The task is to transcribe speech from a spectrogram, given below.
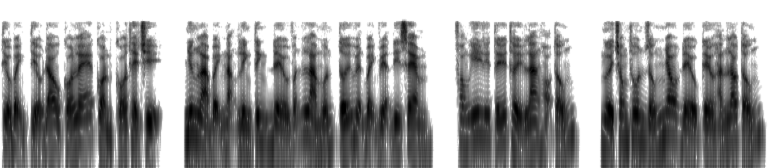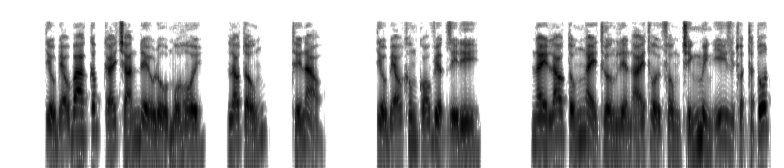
tiểu bệnh tiểu đau có lẽ còn có thể trị, nhưng là bệnh nặng linh tinh đều vẫn là muốn tới huyện bệnh viện đi xem, phòng y tế thầy lang họ tống, người trong thôn giống nhau đều kêu hắn lao tống. Tiểu béo ba cấp cái chán đều đổ mồ hôi, lao tống, thế nào? Tiểu béo không có việc gì đi. Này lao tống ngày thường liền ái thổi phồng chính mình y dị thuật thật tốt,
